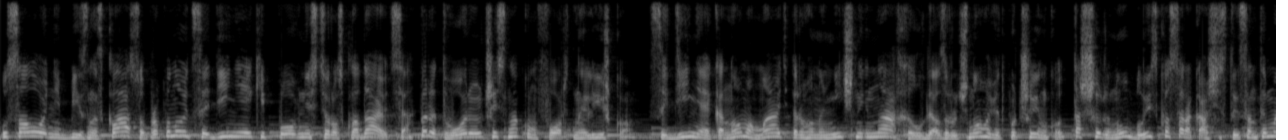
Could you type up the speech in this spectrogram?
у салоні бізнес-класу пропонують сидіння, які повністю розкладаються, перетворюючись на комфортне ліжко. Сидіння економа мають ергономічний нахил для зручного відпочинку та ширину близько 46 см.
